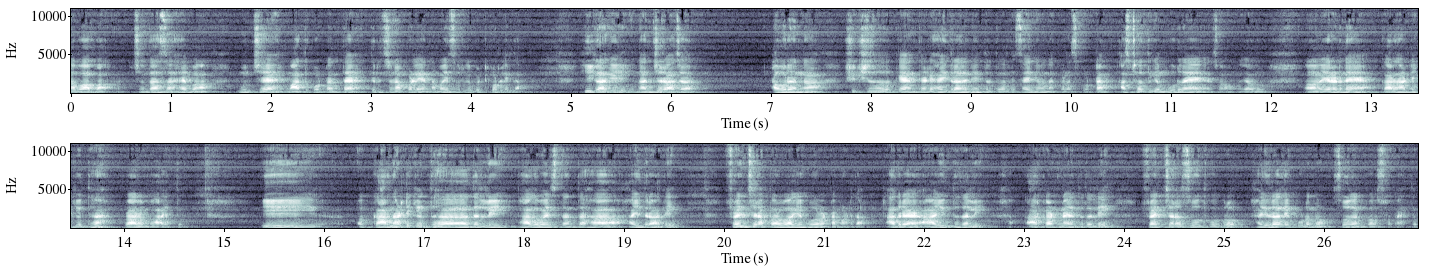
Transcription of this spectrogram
ನವಾಬ ಚಂದಾ ಸಾಹೇಬ ಮುಂಚೆ ಮಾತು ಕೊಟ್ಟಂತೆ ತಿರುಚನಾಪಳ್ಳಿಯನ್ನು ಮೈಸೂರಿಗೆ ಬಿಟ್ಟುಕೊಡಲಿಲ್ಲ ಹೀಗಾಗಿ ನಂಜರಾಜ ಅವರನ್ನು ಶಿಕ್ಷಿಸೋದಕ್ಕೆ ಅಂತೇಳಿ ಹೈದರಾಲಿ ನೇತೃತ್ವದಲ್ಲಿ ಸೈನ್ಯವನ್ನು ಕಳಿಸ್ಕೊಟ್ಟ. ಅಷ್ಟೊತ್ತಿಗೆ ಮೂರನೇ, ಯಾವುದು ಎರಡನೇ ಕಾರ್ನಾಟಿಕ್ ಯುದ್ಧ ಪ್ರಾರಂಭ ಆಯಿತು. ಈ ಕಾರ್ನಾಟಿಕ್ ಯುದ್ಧದಲ್ಲಿ ಭಾಗವಹಿಸಿದಂತಹ ಹೈದರಾಲಿ ಫ್ರೆಂಚರ ಪರವಾಗಿ ಹೋರಾಟ ಮಾಡಿದ. ಆದರೆ ಆ ಯುದ್ಧದಲ್ಲಿ, ಆರ್ಕಾಟ್ನ ಯುದ್ಧದಲ್ಲಿ ಫ್ರೆಂಚರ ಸೋತು ಹೋದರು ಹೈದರಾಲಿ ಕೂಡ ಸೋಲು ಅನುಭವಿಸಬೇಕಾಯಿತು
